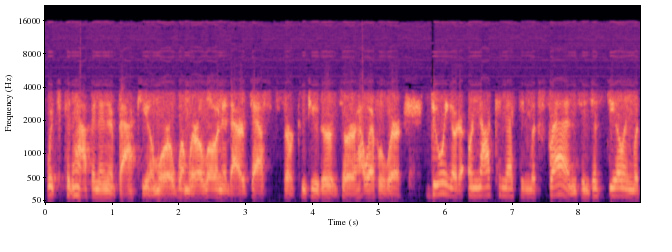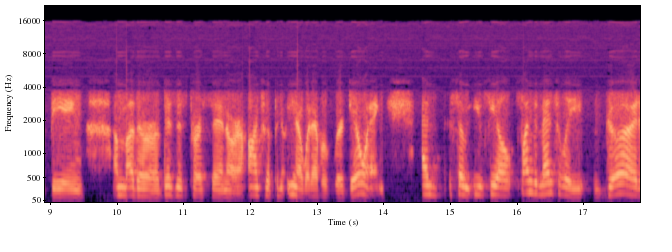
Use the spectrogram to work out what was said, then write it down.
which can happen in a vacuum or when we're alone at our desks or computers or however we're doing it or not connecting with friends and just dealing with being a mother or a business person or an entrepreneur, you know, whatever we're doing. And so you feel fundamentally good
